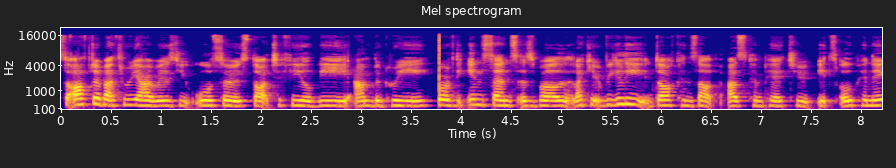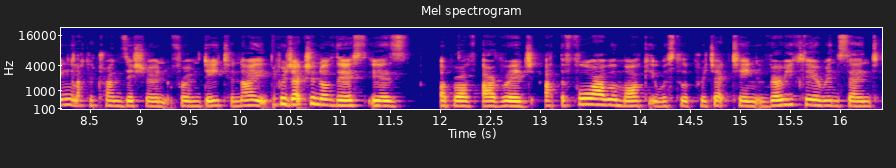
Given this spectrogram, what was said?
So after about three hours, you also start to feel the ambergris or of the incense as well. Like it really darkens up as compared to its opening, like a transition from day to night. The projection of this is above average. At the four hour mark, it was still projecting very clear in scent,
